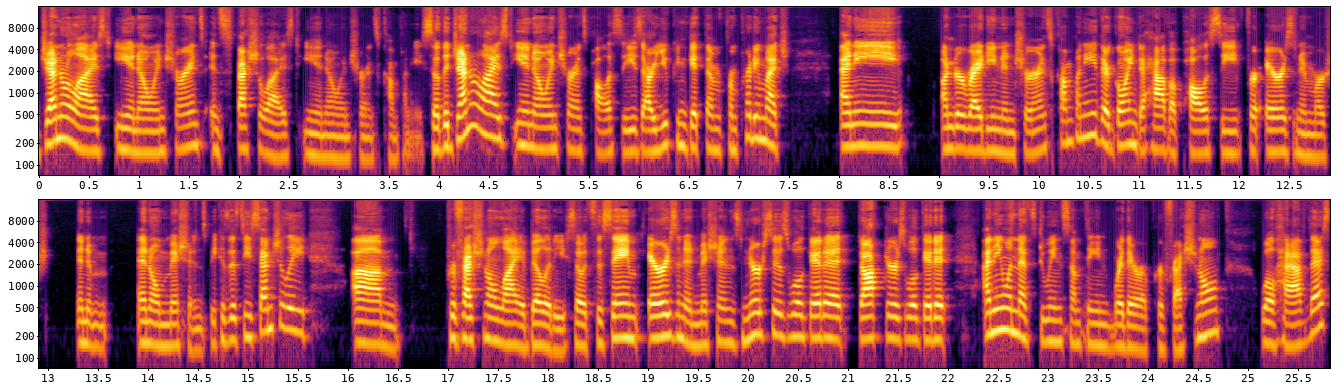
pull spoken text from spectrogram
generalized E&O insurance and specialized E&O insurance companies. So the generalized E&O insurance policies are you can get them from pretty much any underwriting insurance company. They're going to have a policy for errors and, immersion, and, and omissions because it's essentially um, professional liability. So it's the same errors and admissions. Nurses will get it, doctors will get it anyone that's doing something where they're a professional will have this.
